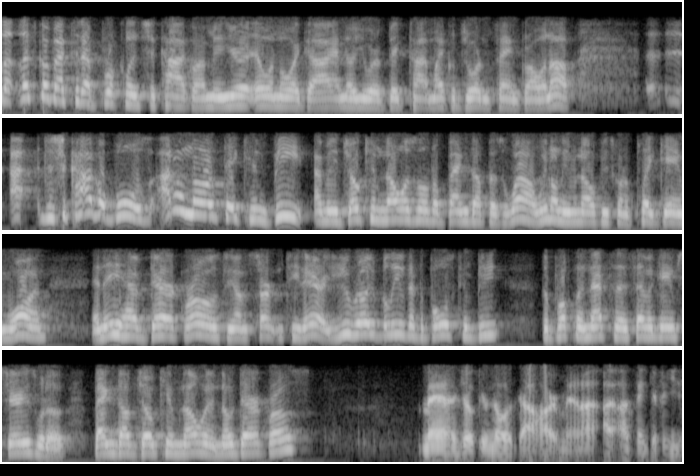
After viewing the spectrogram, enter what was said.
Let, us go back to that Brooklyn Chicago. I mean, you're an Illinois guy. I know you were a big time Michael Jordan fan growing up. Uh, I, the Chicago Bulls, I don't know if they can beat. I mean, Joakim Noah's a little banged up as well. We don't even know if he's going to play Game One, and then you have Derrick Rose. The uncertainty there. You really believe that the Bulls can beat the Brooklyn Nets in a seven-game series with a banged up Joakim Noah and no Derrick Rose? Man, Joakim Noah's got heart, man. I I think if he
